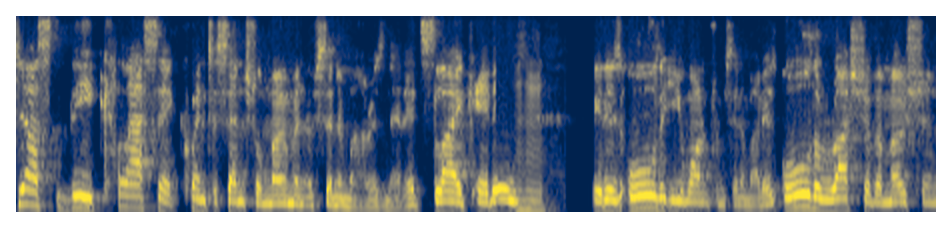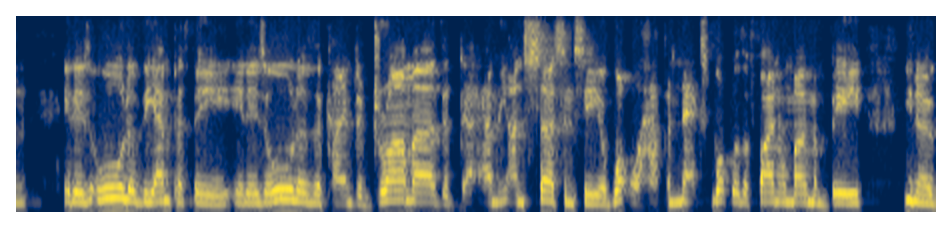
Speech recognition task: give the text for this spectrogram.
just the classic quintessential moment of cinema, isn't it? It's like it is, mm-hmm. it is all that you want from cinema. It is all the rush of emotion it is all of the empathy. It is all of the kind of drama that, and the uncertainty of what will happen next. What will the final moment be? You know,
